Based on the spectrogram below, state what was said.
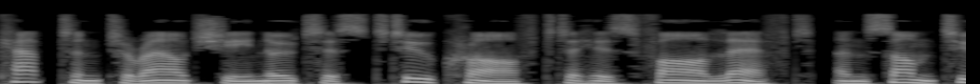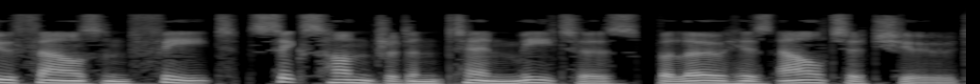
Captain Terauchi noticed two craft to his far left, and some 2,000 feet 610 meters below his altitude,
